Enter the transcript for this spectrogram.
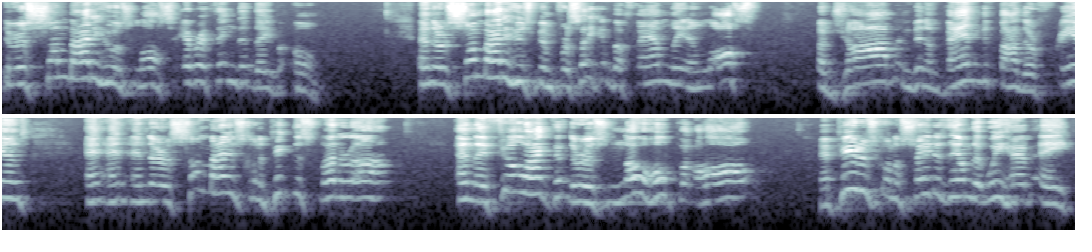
There is somebody who has lost everything that they've owned. And there's somebody who's been forsaken by family and lost a job and been abandoned by their friends. And, and, and there's somebody who's going to pick this letter up and they feel like that there is no hope at all. And Peter's going to say to them that we have a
